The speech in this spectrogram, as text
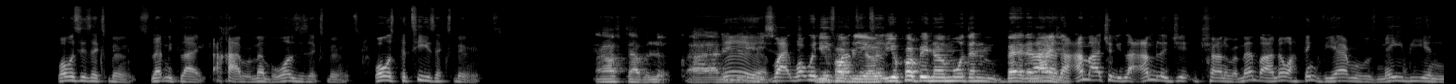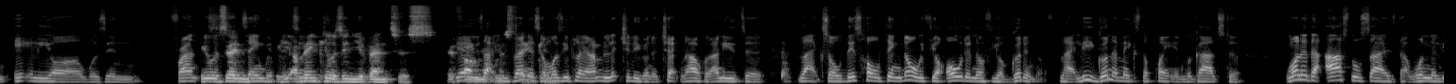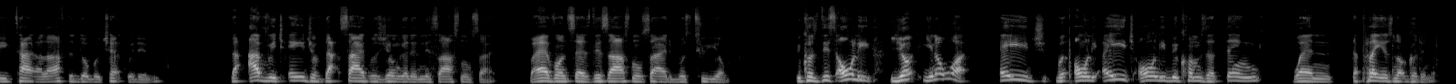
What was his experience? Let me like I can't remember. What was his experience? What was Petit's experience? I have to have a look. I, I didn't Yeah, yeah. research. Why, what were You probably know, you probably know more than better than Nah, I do. nah, I'm actually like I'm legit trying to remember. I know I think Vieira was maybe in Italy or was in France. He was in. same with he- I think he was in Juventus. If yeah, I'm he was at Juventus and was he playing? I'm literally gonna check now because I need to like so this whole thing. No, if you're old enough, you're good enough. Like Lee Gunner makes the point in regards to one of the Arsenal sides that won the league title. I have to double check with him. The average age of that side was younger than this Arsenal side, but everyone says this Arsenal side was too young because this only you you know what age but only age only becomes a thing when the player's not good enough.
